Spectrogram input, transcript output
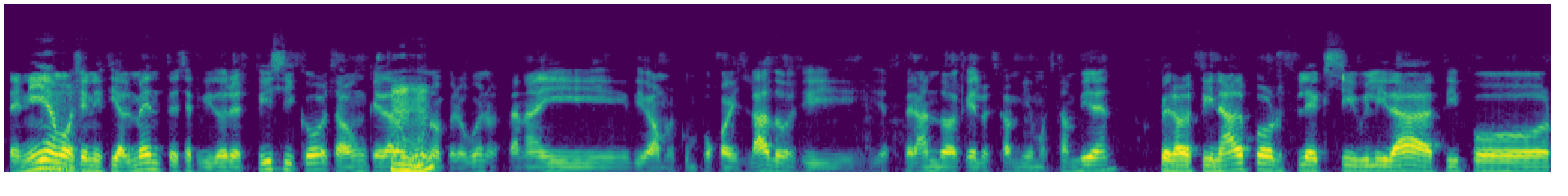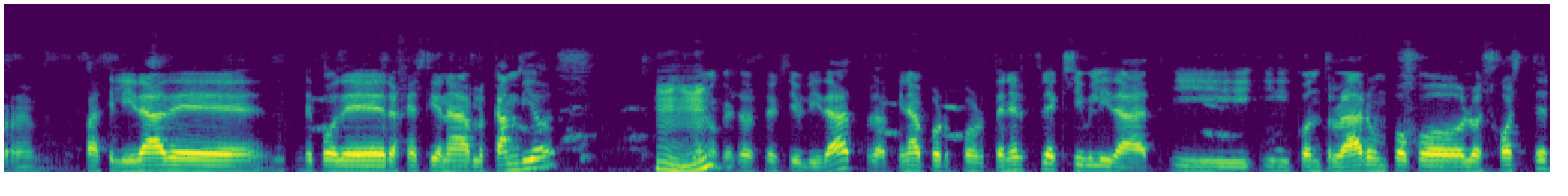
teníamos inicialmente servidores físicos, aún queda uno, pero bueno, están ahí, digamos, un poco aislados y, esperando a que los cambiemos también. Pero al final, por flexibilidad y por facilidad de, de poder gestionar los cambios, que eso es flexibilidad, pero al final por, por tener flexibilidad y, controlar un poco los hostes,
